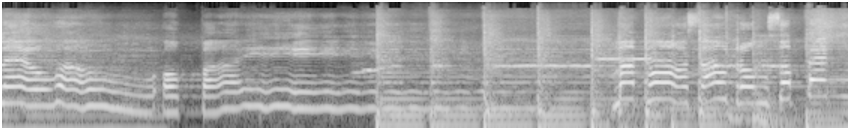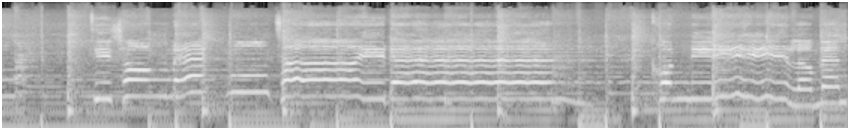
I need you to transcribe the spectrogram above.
แล้วเว้าออกไป มาพ่อสาวตรงสเปค ที่ช่องเม็กชายแดน คนนี้ละแม่น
